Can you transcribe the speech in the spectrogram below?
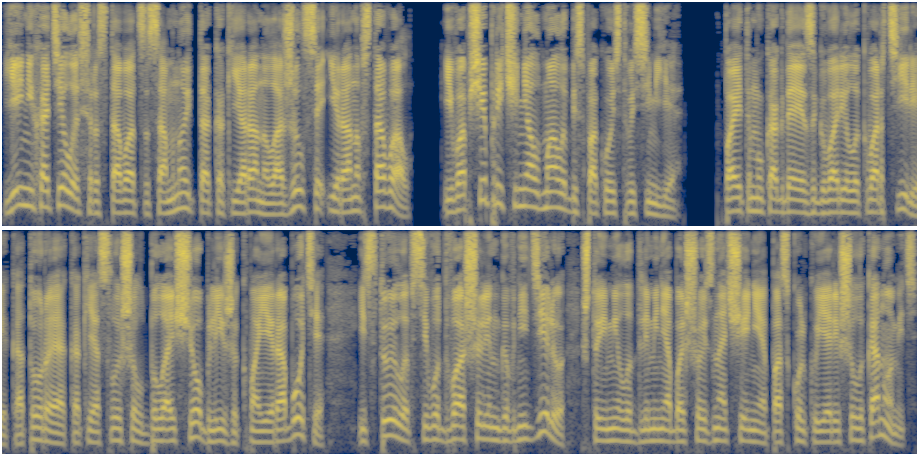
Ей не хотелось расставаться со мной, так как я рано ложился и рано вставал, и вообще причинял мало беспокойства семье. Поэтому, когда я заговорил о квартире, которая, как я слышал, была еще ближе к моей работе и стоила всего 2 шиллинга в неделю, что имело для меня большое значение, поскольку я решил экономить,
